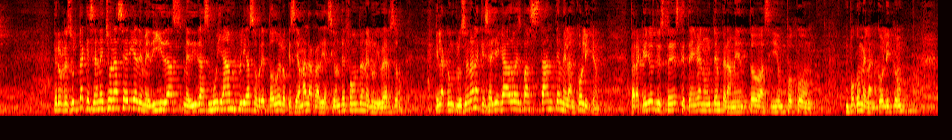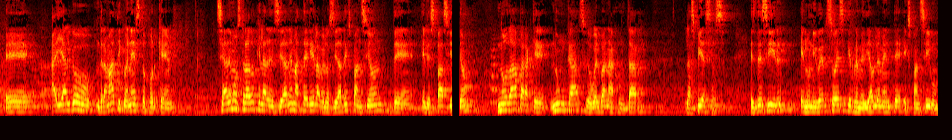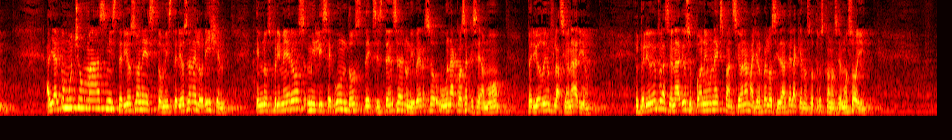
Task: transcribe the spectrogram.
Pero resulta que se han hecho una serie de medidas, medidas muy amplias sobre todo lo que se llama la radiación de fondo en el universo, y la conclusión a la que se ha llegado es bastante melancólica. Para aquellos de ustedes que tengan un temperamento así un poco, un poco melancólico, eh, hay algo dramático en esto porque se ha demostrado que la densidad de materia y la velocidad de expansión del el espacio no da para que nunca se vuelvan a juntar las piezas. Es decir, el universo es irremediablemente expansivo. Hay algo mucho más misterioso en esto, misterioso en el origen. En los primeros milisegundos de existencia del universo hubo una cosa que se llamó periodo inflacionario. El periodo inflacionario supone una expansión a mayor velocidad de la que nosotros conocemos hoy.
